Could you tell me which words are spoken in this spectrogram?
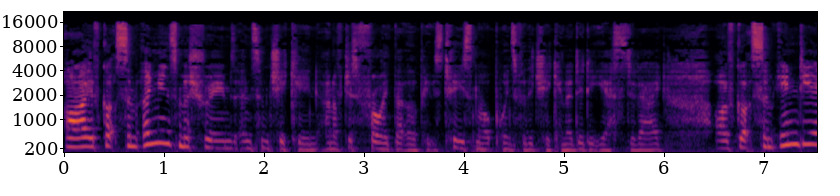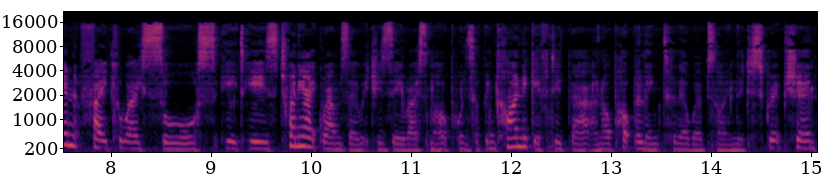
I've got some onions, mushrooms and some chicken and I've just fried that up. It was two smart points for the chicken. I did it yesterday. I've got some Indian fake away sauce. It is 28 grams there, which is zero smart points. I've been kind of gifted that and I'll pop the link to their website in the description.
